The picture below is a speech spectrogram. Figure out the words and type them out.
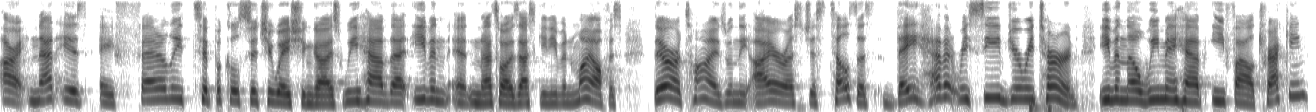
All right, and that is a fairly typical situation, guys. We have that even, and that's why I was asking, even in my office, there are times when the IRS just tells us they haven't received your return, even though we may have e file tracking,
